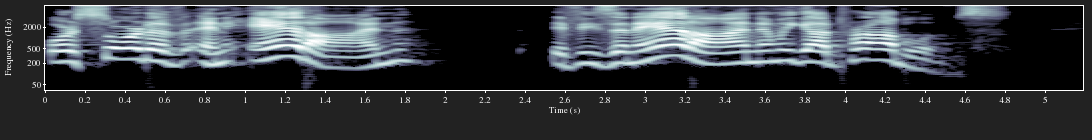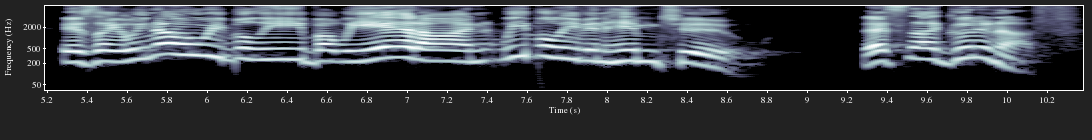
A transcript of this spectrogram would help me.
or sort of an add on, if he's an add on, then we got problems. It's like we know who we believe, but we add on, we believe in him too. That's not good enough.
